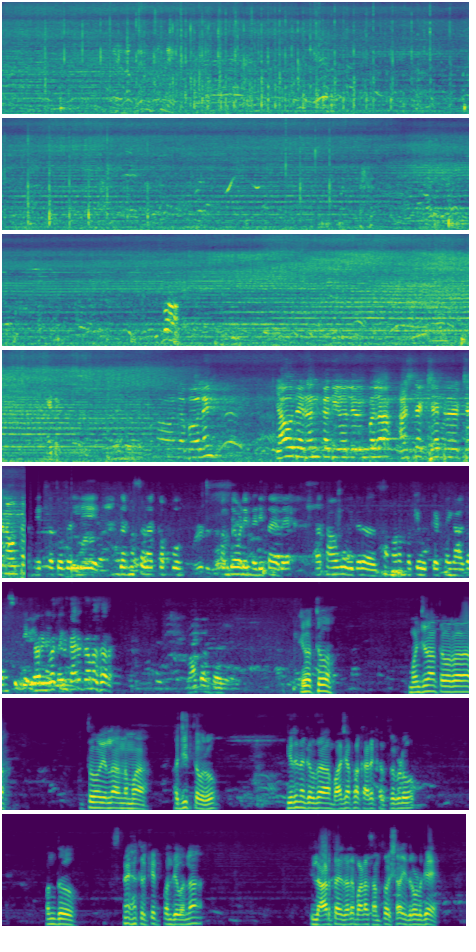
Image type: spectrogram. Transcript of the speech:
ಬೌಲಿಂಗ್ ಯಾವುದೇ ರನ್ ಕದಿಯಲ್ಲಿ ವಿಫಲ ಅಷ್ಟೇ ಕ್ಷೇತ್ರ ರಕ್ಷಣೆ ಉತ್ತರ ನೇತೃತ್ವದಲ್ಲಿ ಧರ್ಮಸ್ಥಳ ಕಪ್ಪು ಪಂದ್ಯಾವಳಿ ನಡೀತಾ ಇದೆ. ತಾವು ಇದರ ಸಮಾರಂಭಕ್ಕೆ ಒಕ್ಕಟ್ಟಿನಿಗೆ ಆಗಮಿಸಿದ್ರಿ ಇವತ್ತು ಮಂಜುನಾಥ್ ಅವರ ಮತ್ತು ಎಲ್ಲ ನಮ್ಮ ಅಜಿತ್ ಅವರು ಹಿರಿನಗರದ ಭಾಜಪ ಕಾರ್ಯಕರ್ತರುಗಳು ಒಂದು ಸ್ನೇಹ ಕ್ರಿಕೆಟ್ ಪಂದ್ಯವನ್ನು ಇಲ್ಲಿ ಆಡ್ತಾ ಇದ್ದಾರೆ. ಬಹಳ ಸಂತೋಷ. ಇದರೊಳಗೆ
